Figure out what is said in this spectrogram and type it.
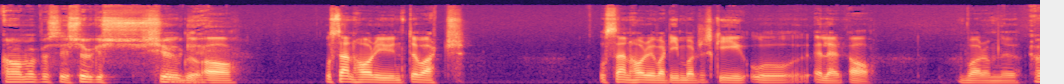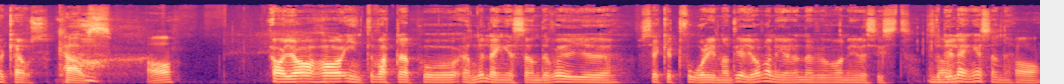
Ja, men precis. 2020. 20, ja. Och sen har det ju inte varit... Och sen har det varit inbördeskrig och... Eller ja, vad de nu... Ja, kaos. Kaos. Ja. Ja, jag har inte varit där på ännu länge sedan. Det var ju säkert två år innan det jag var nere när vi var nere sist. Så Ja. det är länge sedan nu. ja.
